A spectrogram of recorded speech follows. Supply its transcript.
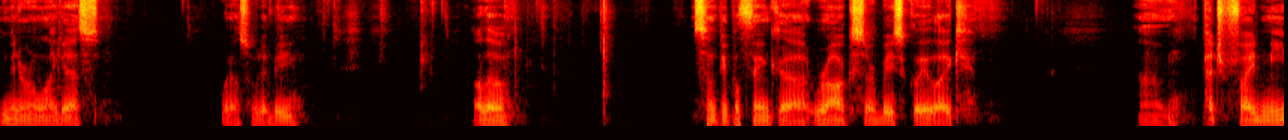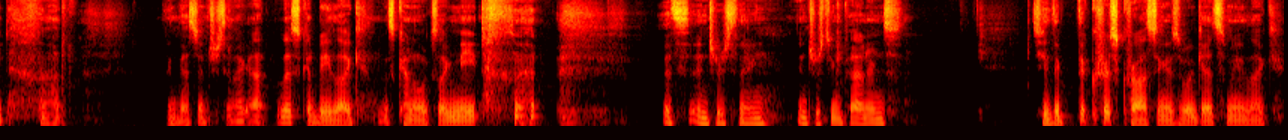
mineral, I guess. What else would it be? Although some people think uh, rocks are basically like um, petrified meat. I think that's interesting. Like uh, this could be like this kind of looks like meat. that's interesting. Interesting patterns. See the the crisscrossing is what gets me. Like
